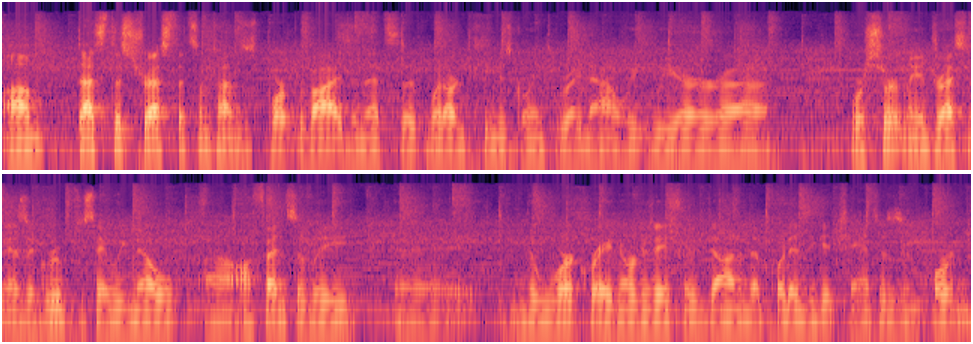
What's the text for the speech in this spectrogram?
Um, that's the stress that sometimes the sport provides, and that's the, what our team is going through right now. We, we are uh, we're certainly addressing as a group to say we know uh, offensively uh, the work rate and organization we've done and the put in to get chances is important,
